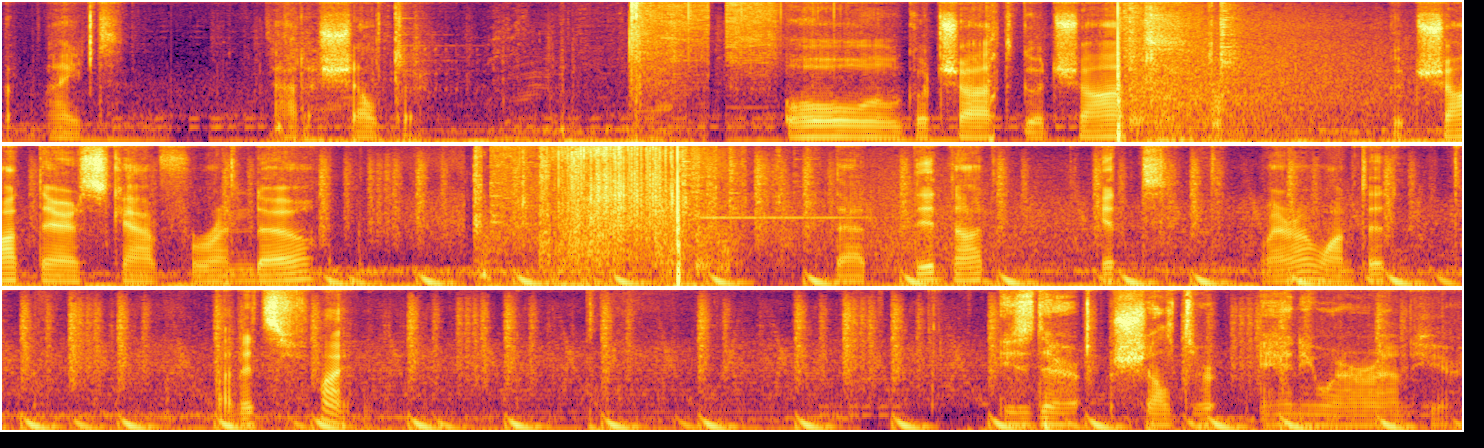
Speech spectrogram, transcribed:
the night. Without a shelter. Oh, good shot, good shot. Good shot there, Scav friendo. That did not hit where I wanted. But it's fine. Is there shelter anywhere around here?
